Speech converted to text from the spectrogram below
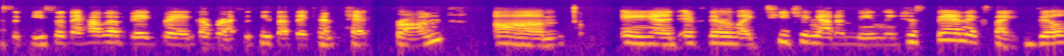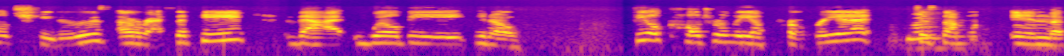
recipes so they have a big bank of recipes that they can pick from um, and if they're like teaching at a mainly hispanic site they'll choose a recipe that will be you know feel culturally appropriate to someone in the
